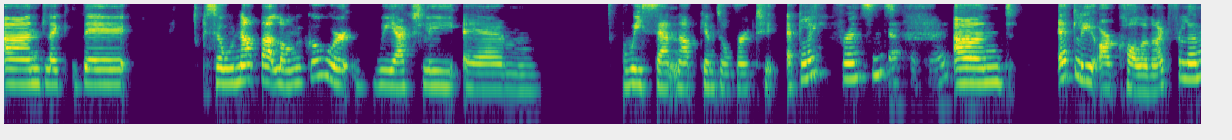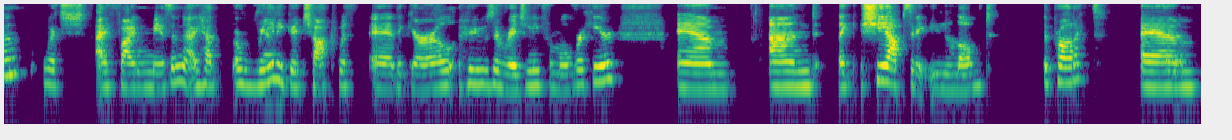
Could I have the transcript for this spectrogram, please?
and like they. So not that long ago, where we actually um we sent napkins over to Italy, for instance, and Italy are calling out for linen. which I find amazing. I had a really good chat with uh, the girl who's originally from over here. Um, and like she absolutely loved the product. Um,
